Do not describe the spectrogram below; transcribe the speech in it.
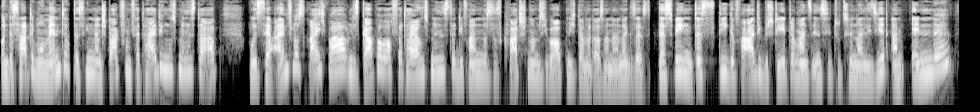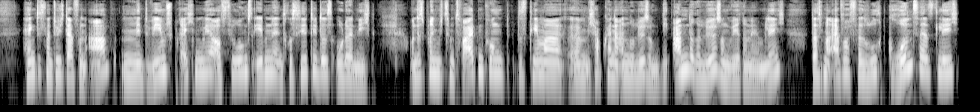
Und das hatte Momente, das hing dann stark vom Verteidigungsminister ab, wo es sehr einflussreich war. Und es gab aber auch Verteidigungsminister, die fanden, das ist Quatsch und haben sich überhaupt nicht damit auseinandergesetzt. Deswegen, das ist die Gefahr, die besteht, wenn man es institutionalisiert. Am Ende hängt es natürlich davon ab, mit wem sprechen wir auf Führungsebene, interessiert die das oder nicht. Und das bringt mich zum zweiten Punkt, das Thema, ähm, ich habe keine andere Lösung. Die andere Lösung wäre nämlich, dass man einfach versucht, grundsätzlich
